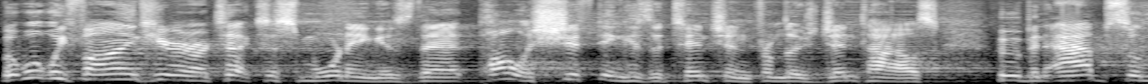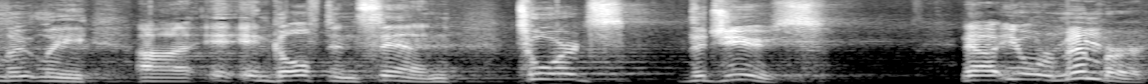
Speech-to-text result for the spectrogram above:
But what we find here in our text this morning is that Paul is shifting his attention from those Gentiles who have been absolutely uh, engulfed in sin towards the Jews. Now, you'll remember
